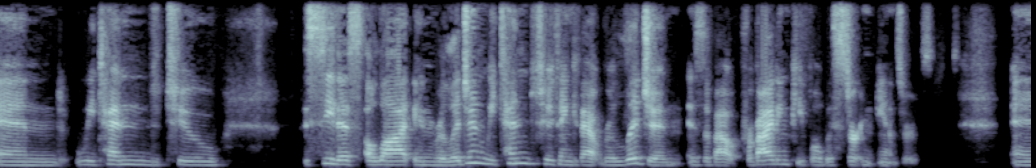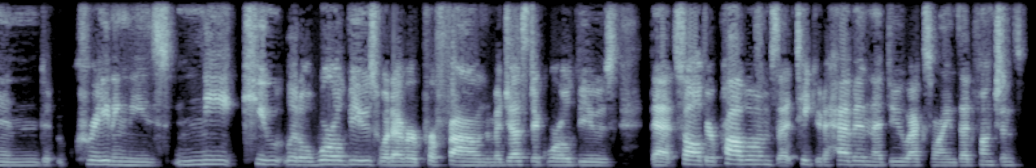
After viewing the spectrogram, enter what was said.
and we tend to see this a lot in religion. We tend to think that religion is about providing people with certain answers and creating these neat, cute little worldviews, whatever, profound, majestic worldviews that solve your problems, that take you to heaven, that do X, Y, and Z functions.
